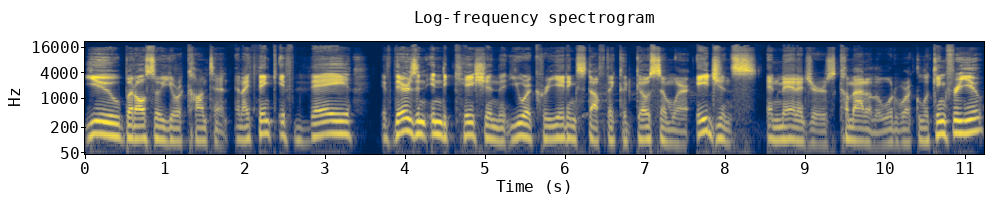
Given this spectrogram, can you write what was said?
you, but also your content. And I think if they, if there's an indication that you are creating stuff that could go somewhere, agents and managers come out of the woodwork looking for you.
